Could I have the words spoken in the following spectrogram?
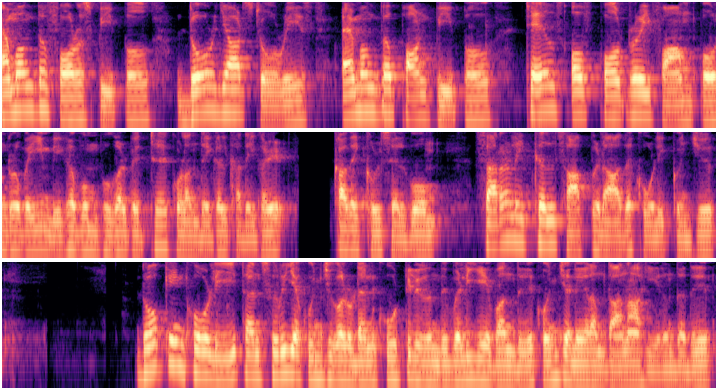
among the forest people dooryard stories among the pond people, tales of poultry farm போன்றவை மிகவும் புகழ்பெற்ற குழந்தைகள் கதைகள். கதைக்குள் செல்வோம். சரளிக்கல் சாப்பிடாத கோழிக்குஞ்சு டோக்கிங் கோழி தன் சிறிய குஞ்சுகளுடன் கூட்டிலிருந்து வெளியே வந்து கொஞ்ச நேரம்தான் ஆகியிருந்தது.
